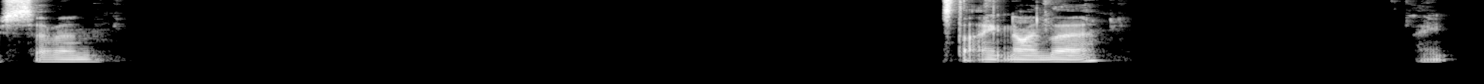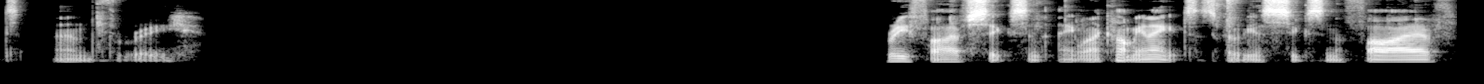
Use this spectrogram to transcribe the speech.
Seven. It's that eight, nine there. Eight and three. Three, five, six, and eight. Well, it can't be an eight. It's got to be a six and a five,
